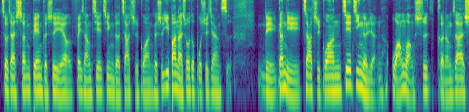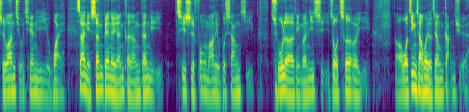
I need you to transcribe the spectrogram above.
就在身边，可是也有非常接近的价值观。可是，一般来说都不是这样子。你跟你价值观接近的人，往往是可能在十万九千里以外，在你身边的人，可能跟你。其实风马牛不相及，除了你们一起坐车而已。呃，我经常会有这种感觉，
